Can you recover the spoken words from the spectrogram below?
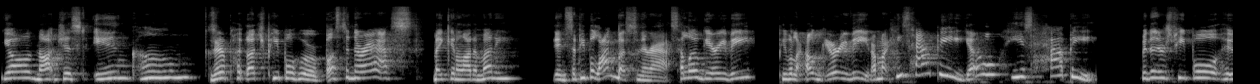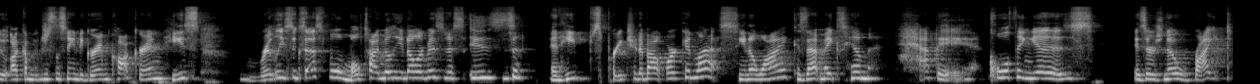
y'all, not just income. Because there are a bunch of people who are busting their ass, making a lot of money. And some people like busting their ass. Hello, Gary Vee. People like, oh, Gary Vee. I'm like, he's happy, yo. He's happy. But then there's people who, like, I'm just listening to Graham Cochrane. He's really successful, multi million dollar business is, and he's preaching about working less. You know why? Because that makes him happy. Cool thing is, is there's no right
